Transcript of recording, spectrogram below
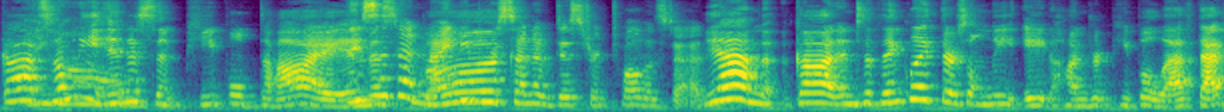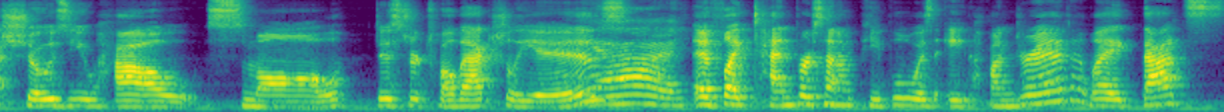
God, so many innocent people die. They said that 90% of District 12 is dead. Yeah, God, and to think like there's only 800 people left, that shows you how small District 12 actually is. Yeah. If like 10% of people was 800, like that's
